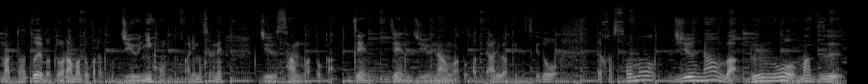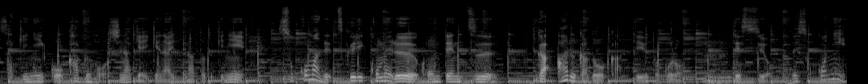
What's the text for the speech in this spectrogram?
まあ、例えばドラマとかだと12本とかありますよね。13話とか、全全10何話とかってあるわけですけど、だからその10何話分をまず先にこう確保しなきゃいけないってなった時に、そこまで作り込めるコンテンツがあるかどうかっていうところ、うん、ですよ。でそこに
